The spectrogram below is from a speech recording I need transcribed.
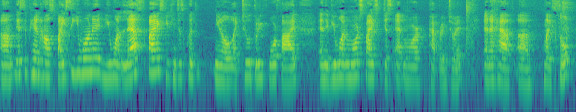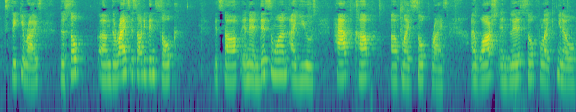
Um, this depends how spicy you want it. You want less spice, you can just put, you know, like two, three, four, five. And if you want more spice, just add more pepper into it. And I have um, my soaked sticky rice. The soak, um, the rice has already been soaked. It's soft. And then this one, I use half cup of my soaked rice. I wash and let it soak for like, you know,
